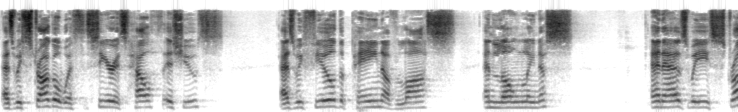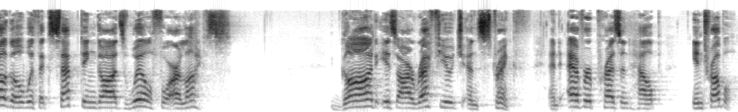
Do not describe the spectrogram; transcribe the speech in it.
as we struggle with serious health issues, as we feel the pain of loss and loneliness, and as we struggle with accepting God's will for our lives. God is our refuge and strength and ever present help in trouble.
